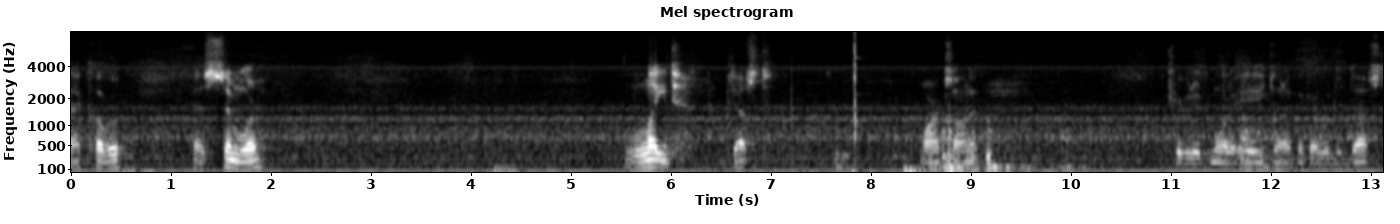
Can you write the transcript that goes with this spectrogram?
back cover has similar light dust marks on it. Attributed more to age than I think I would to dust.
